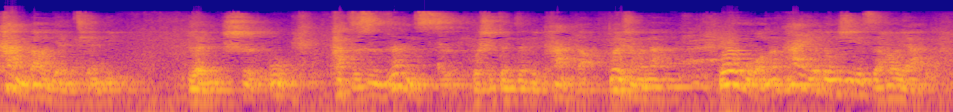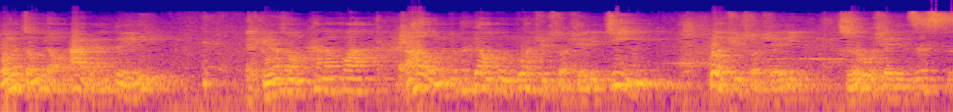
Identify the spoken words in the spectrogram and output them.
看到眼前的人事物，他只是认识，不是真正的看到。为什么呢？因为我们看一个东西的时候呀，我们总有二元对立。比方说，我们看到花，然后我们就会调动过去所学的记忆，过去所学的植物学的知识，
